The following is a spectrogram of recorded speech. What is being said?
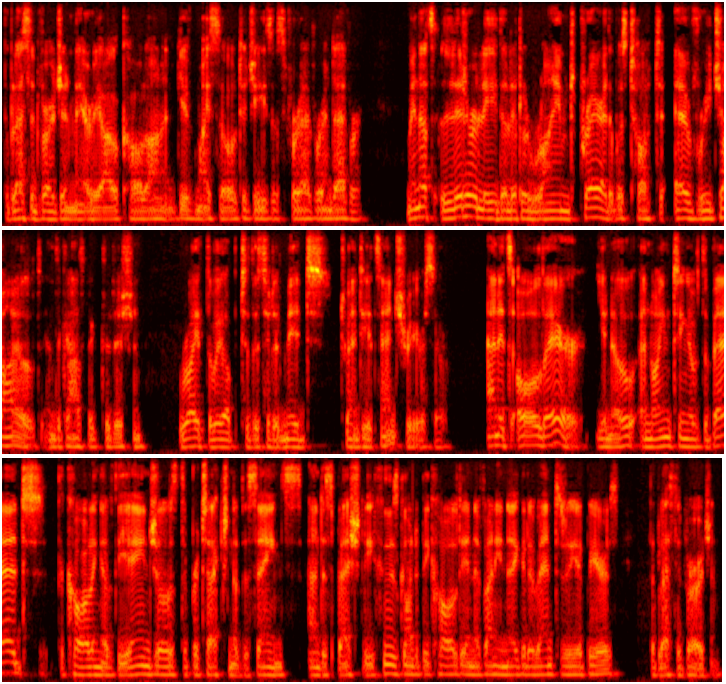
the Blessed Virgin Mary I'll call on and give my soul to Jesus forever and ever. I mean, that's literally the little rhymed prayer that was taught to every child in the Catholic tradition, right the way up to the sort of mid 20th century or so and it's all there you know anointing of the bed the calling of the angels the protection of the saints and especially who's going to be called in if any negative entity appears? The blessed virgin.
